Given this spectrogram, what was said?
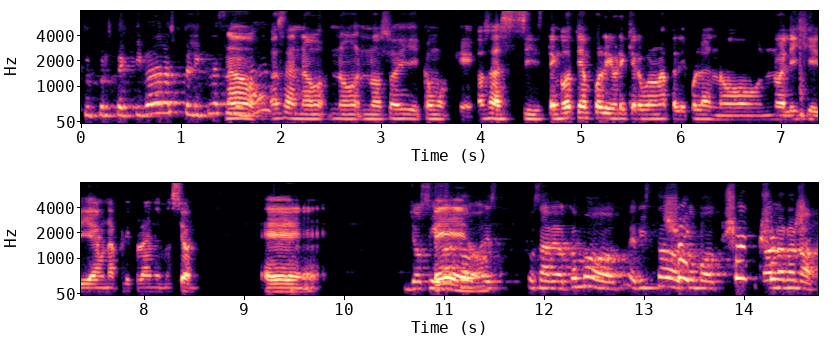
tu perspectiva de las películas No, animadas. o sea, no, no, no soy como que, o sea, si tengo tiempo libre y quiero ver una película, no, no elegiría una película de animación. Eh, Yo sí, Pero- bajo, es- o sea, veo como, he visto como, no, no, no, no.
